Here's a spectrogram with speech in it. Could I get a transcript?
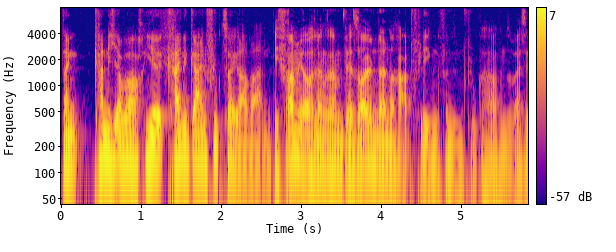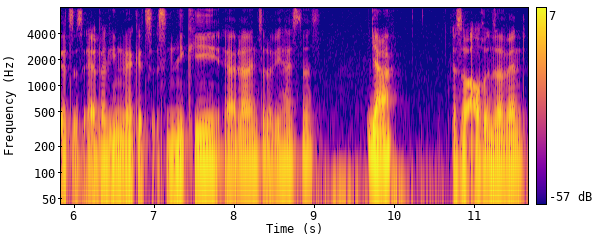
dann kann ich aber auch hier keine geilen Flugzeuge erwarten. Ich frage mich auch langsam, wer soll denn da noch abfliegen von diesem Flughafen? So, weißt du, jetzt ist Air Berlin weg, jetzt ist Niki Airlines oder wie heißt das? Ja. Ist doch auch insolvent.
